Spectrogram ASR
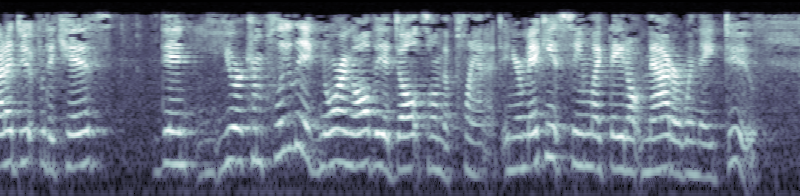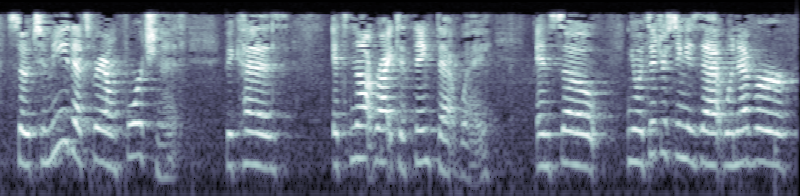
got to do it for the kids, then you're completely ignoring all the adults on the planet and you're making it seem like they don't matter when they do. So to me, that's very unfortunate because it's not right to think that way. And so, you know, what's interesting is that whenever,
